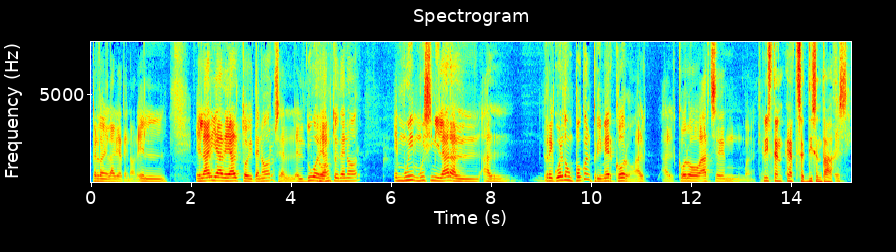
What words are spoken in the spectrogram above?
perdón, el área de tenor, el, el área de alto y tenor, o sea, el, el dúo de alto y tenor, es muy, muy similar al, al- Recuerda un poco al primer coro, al, al coro Archen. Bueno, que- Christen Erzet Dissentag. ese,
